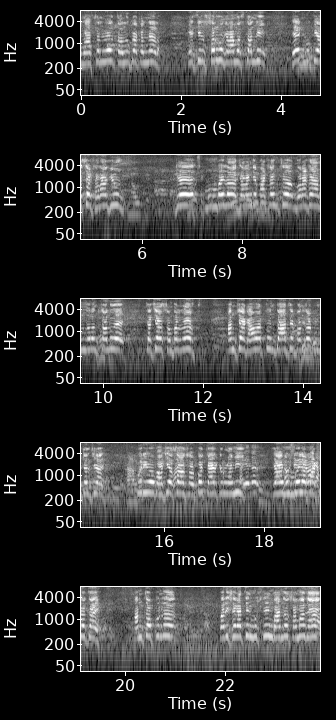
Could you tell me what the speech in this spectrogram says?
नाचनवेल तालुका कन्नड येथील सर्व ग्रामस्थांनी एकमुखी असा ठराव घेऊन जे मुंबईला जरांगे पाटलांचं मराठा आंदोलन चालू आहे त्याच्या समर्थनार्थ आमच्या गावातून दहा ते पंधरा क्विंटलचे पुरी व भाजी असा स्वयंपाक तयार करून आम्ही या मुंबईला पाठवत आहे. आमचा पूर्ण परिसरातील मुस्लिम बांधव समाज हा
